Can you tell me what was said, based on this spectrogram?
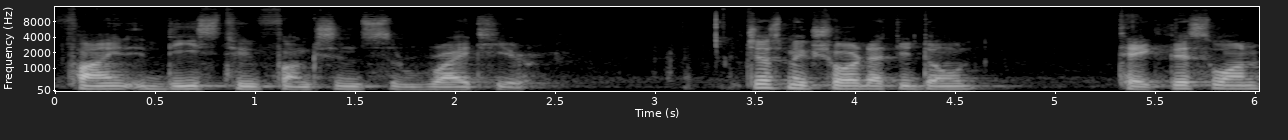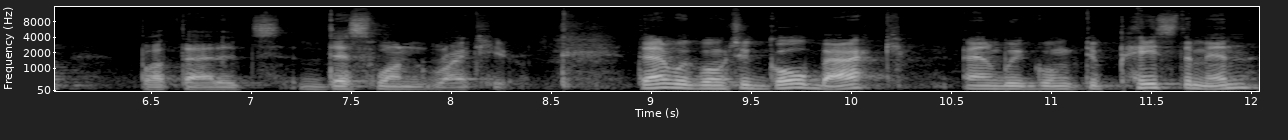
find these two functions right here. Just make sure that you don't take this one, but that it's this one right here. Then we're going to go back and we're going to paste them in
